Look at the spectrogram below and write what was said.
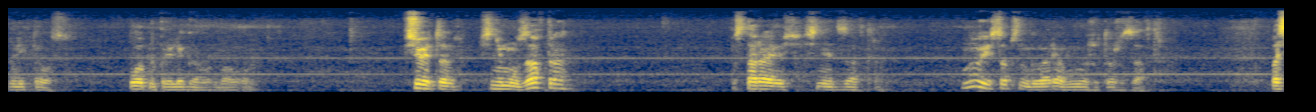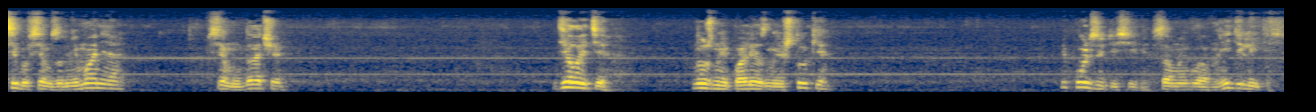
на электрос. Плотно прилегала к баллону. Все это сниму завтра. Постараюсь снять завтра. Ну и, собственно говоря, выложу тоже завтра. Спасибо всем за внимание. Всем удачи. Делайте нужные полезные штуки. И пользуйтесь ими, самое главное. И делитесь.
